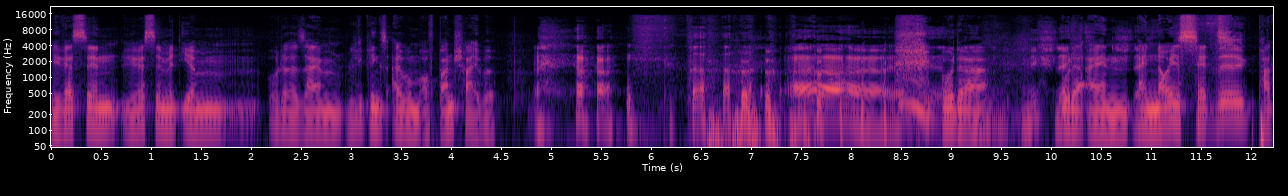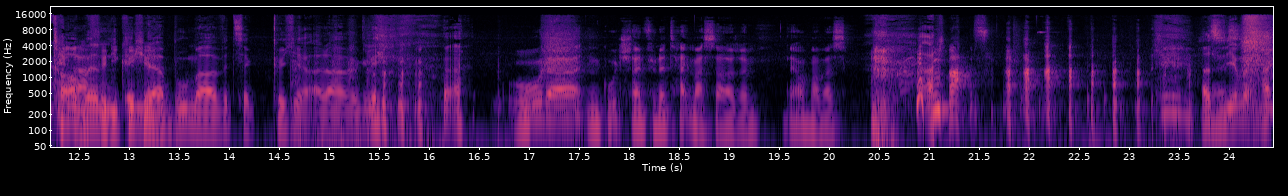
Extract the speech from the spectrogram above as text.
Wie wär's denn, wie wär's denn mit ihrem oder seinem Lieblingsalbum auf Bandscheibe? Ah, Oder, nicht schlecht. oder ein, schlecht. ein neues Set Patella für die in der Küche. Boomer-Witze-Küche, Alter, wirklich. Oder ein Gutschein für eine Thai-Massage. Wäre auch mal was. Was? Hast du jemand, hat,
